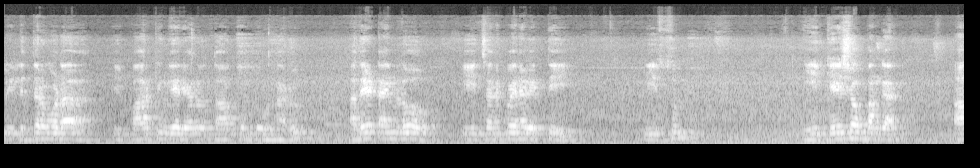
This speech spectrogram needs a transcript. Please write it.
వీళ్ళిద్దరు కూడా ఈ పార్కింగ్ ఏరియాలో తాక్కుంటూ ఉన్నారు. అదే టైంలో ఈ చనిపోయిన వ్యక్తి ఈ సు ఈ కేశవ్ బంగార్ ఆ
